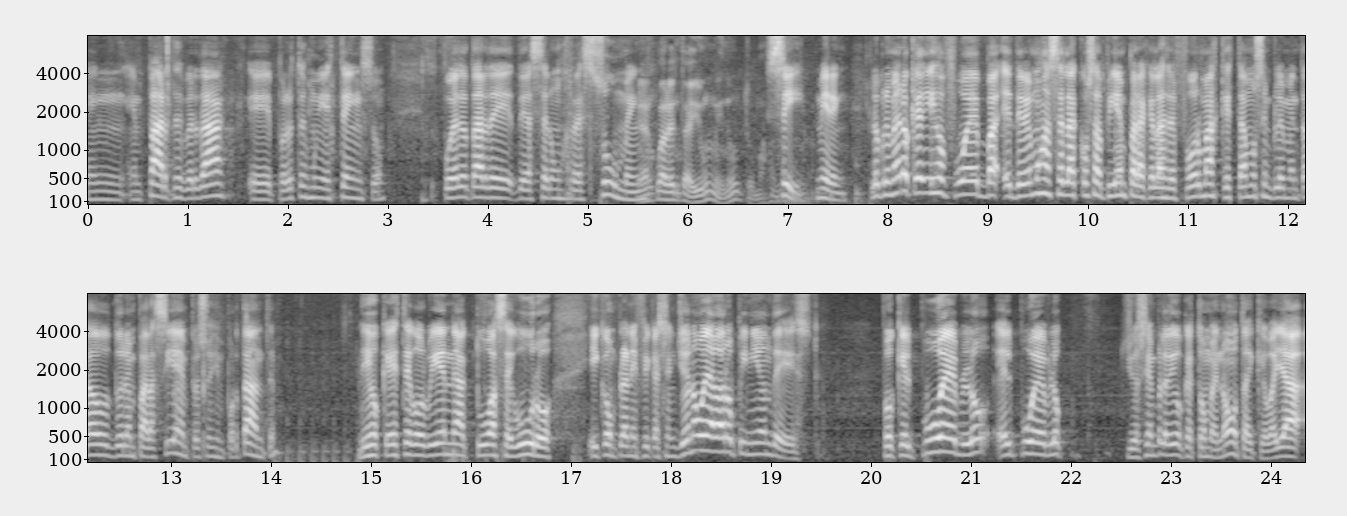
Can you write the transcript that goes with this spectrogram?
en, partes, ¿verdad? Eh, pero esto es muy extenso voy a tratar de, hacer un resumen. En 41 minutos más. Sí, miren, lo primero que dijo fue, eh, debemos hacer las cosas bien para que las reformas que estamos implementando duren para siempre, eso es importante. Dijo que este gobierno actúa seguro y con planificación. Yo no voy a dar opinión de esto, porque el pueblo, el pueblo, yo siempre le digo que tome nota y que vaya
